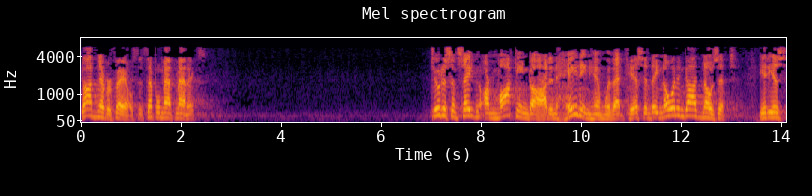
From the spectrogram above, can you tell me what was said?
God never fails. It's simple mathematics. Judas and Satan are mocking God and hating Him with that kiss, and they know it and God knows it. It is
